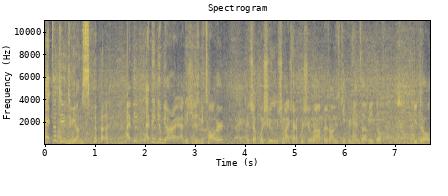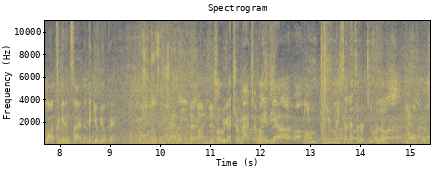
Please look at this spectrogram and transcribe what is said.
Hey, it's up to you, to be honest. I think I think you'll be all right. I think she'll just be taller, and she'll push you. She might try to push you around, but as long as you keep your hands up and you throw, you throw a lot to get inside, I think you'll be okay. She throws a jab at you. So we got you a match. We need the. Uh, can you can you resend that to her too or no? Yeah, of course.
